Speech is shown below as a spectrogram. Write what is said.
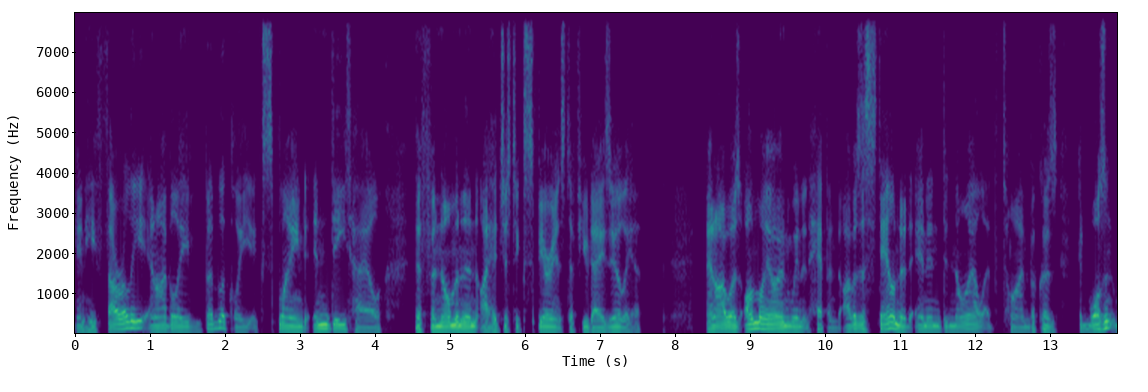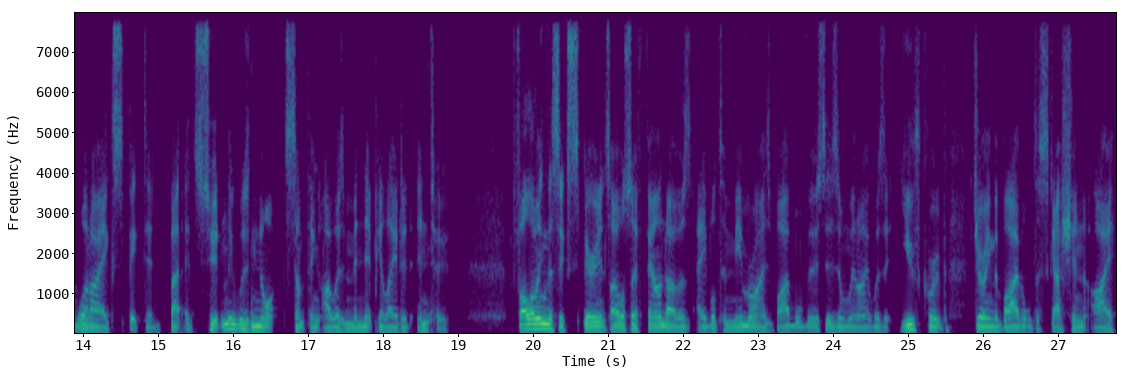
And he thoroughly and I believe biblically explained in detail the phenomenon I had just experienced a few days earlier. And I was on my own when it happened. I was astounded and in denial at the time because it wasn't what I expected, but it certainly was not something I was manipulated into. Following this experience, I also found I was able to memorize Bible verses. And when I was at youth group during the Bible discussion, I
